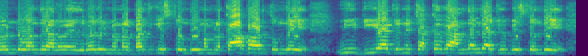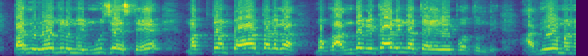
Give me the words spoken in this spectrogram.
రెండు వందల అరవై ఐదు రోజులు మిమ్మల్ని బతికిస్తుంది మమ్మల్ని కాపాడుతుంది మీ థియేటర్ని చక్కగా అందంగా చూపిస్తుంది పది రోజులు మీరు మూసేస్తే మొత్తం టోటల్గా ఒక అందవికారంగా తయారైపోతుంది అదే మన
